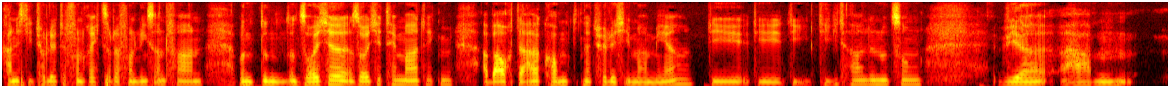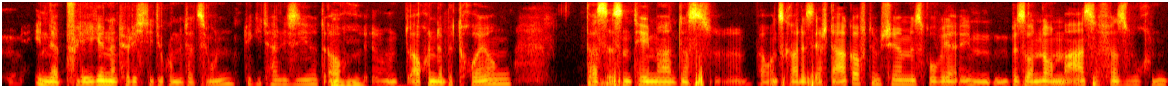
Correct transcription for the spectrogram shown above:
kann ich die Toilette von rechts oder von links anfahren und, und, und solche, solche Thematiken. Aber auch da kommt natürlich immer mehr die, die, die digitale Nutzung. Wir haben in der Pflege natürlich die Dokumentation digitalisiert, auch, mhm. und auch in der Betreuung. Das ist ein Thema, das bei uns gerade sehr stark auf dem Schirm ist, wo wir im besonderen Maße versuchen,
